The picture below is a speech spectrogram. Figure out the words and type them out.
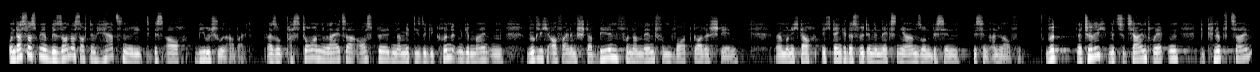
Und das, was mir besonders auf dem Herzen liegt, ist auch Bibelschularbeit. Also Pastoren, Leiter ausbilden, damit diese gegründeten Gemeinden wirklich auf einem stabilen Fundament vom Wort Gottes stehen. Ähm, und ich, auch, ich denke, das wird in den nächsten Jahren so ein bisschen, bisschen anlaufen. Wird natürlich mit sozialen Projekten geknüpft sein.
